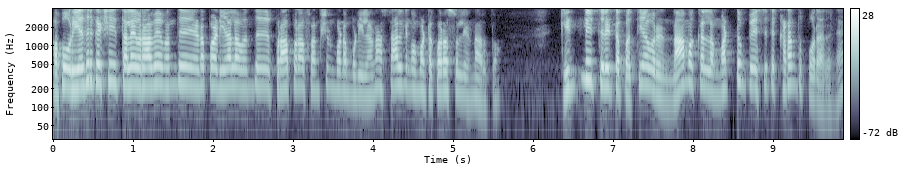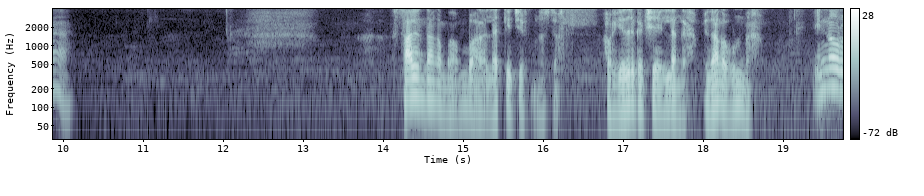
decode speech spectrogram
அப்போ ஒரு எதிர்க்கட்சி தலைவராகவே வந்து எடப்பாடியால் வந்து ப்ராப்பராக ஃபங்க்ஷன் பண்ண முடியலன்னா ஸ்டாலின் கவர்மெண்ட்டை குறை சொல்லி என்ன அர்த்தம்? கிட்னி திருட்டை பற்றி அவர் நாமக்கல்ல மட்டும் பேசிட்டு கடந்து போகிறாருங்க ஸ்டாலின் தாங்க ரொம்ப லக்கி சீஃப் மினிஸ்டர் அவர் எதிர்க்கட்சியே இல்லைங்க. இதாங்க உண்மை. இன்னொரு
